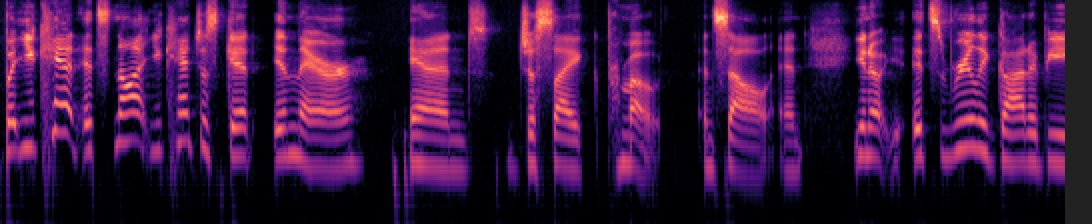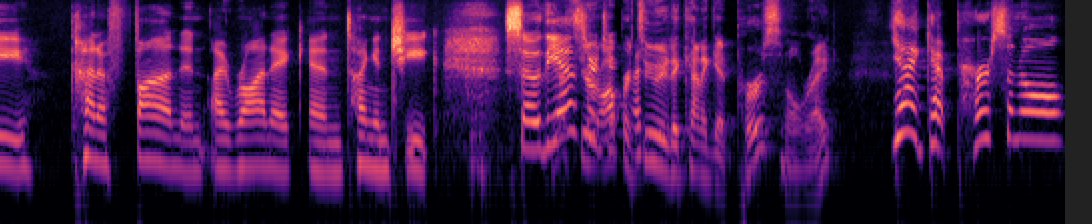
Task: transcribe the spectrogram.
but you can't. It's not. You can't just get in there and just like promote and sell. And, you know, it's really got to be kind of fun and ironic and tongue in cheek. So the That's answer your to opportunity to kind of get personal, right? Yeah, get personal.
